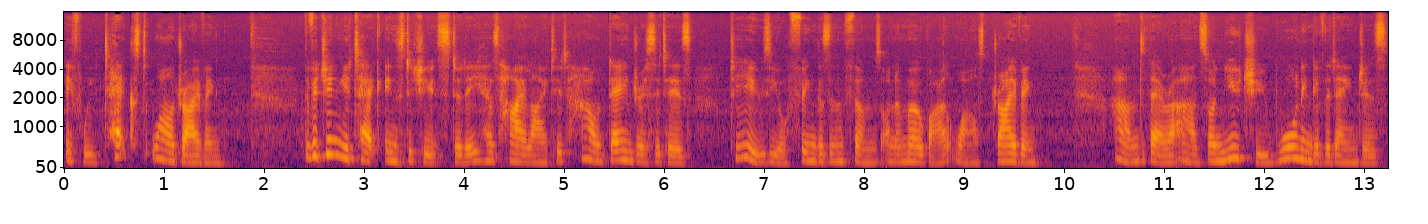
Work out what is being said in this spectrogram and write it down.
if we text while driving. The Virginia Tech Institute study has highlighted how dangerous it is to use your fingers and thumbs on a mobile whilst driving. And there are ads on YouTube warning of the dangers.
